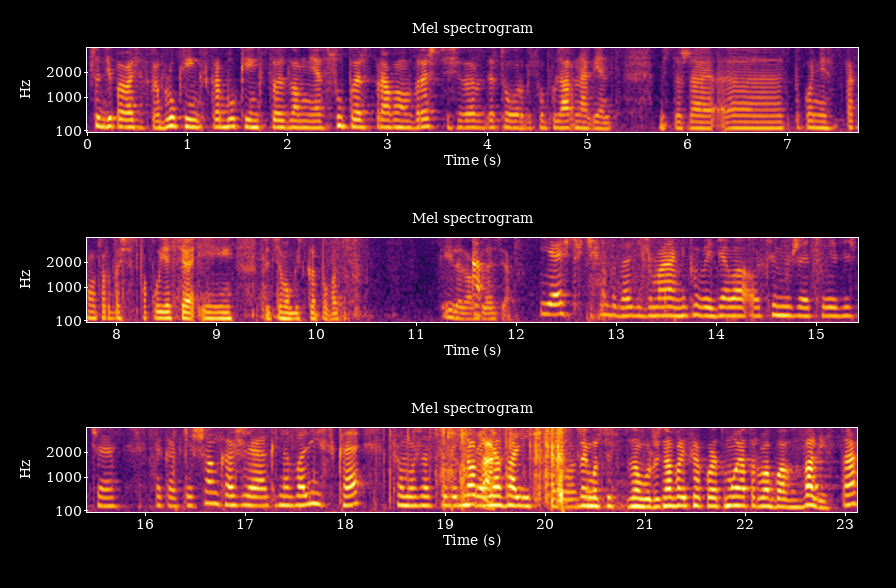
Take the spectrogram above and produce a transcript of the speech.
Wszędzie pojawia się scrapbooking, scrapbooking, co jest dla mnie super sprawą. Wreszcie się zaczęło robić popularne, więc myślę, że e, spokojnie w taką torbę się spakujecie i będziecie mogli skrapować ile tam wlezie. Ja jeszcze chciałam dodać, że mama nie powiedziała o tym, że tu jest jeszcze taka kieszonka, że jak na walizkę, to można sobie tutaj tak. na walizkę Tutaj włożyć. możecie to nałożyć na walizkę. Akurat moja torba była w walizce,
